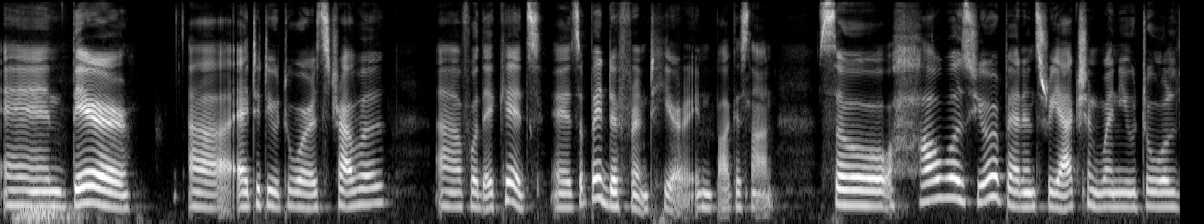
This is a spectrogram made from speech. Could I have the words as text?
and their uh, attitude towards travel for their kids is a bit different here in Pakistan. So how was your parents' reaction when you told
